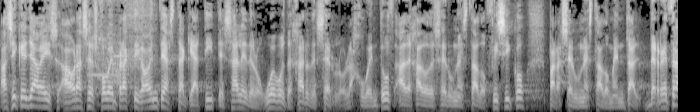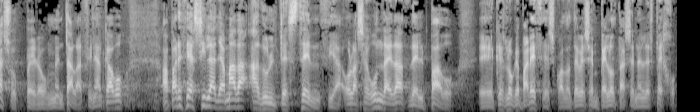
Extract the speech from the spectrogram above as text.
Así que ya veis, ahora se es joven prácticamente hasta que a ti te sale de los huevos dejar de serlo. La juventud ha dejado de ser un estado físico para ser un estado mental. De retraso, pero mental al fin y al cabo. Aparece así la llamada adultescencia o la segunda edad del pavo, eh, que es lo que pareces cuando te ves en pelotas en el espejo.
